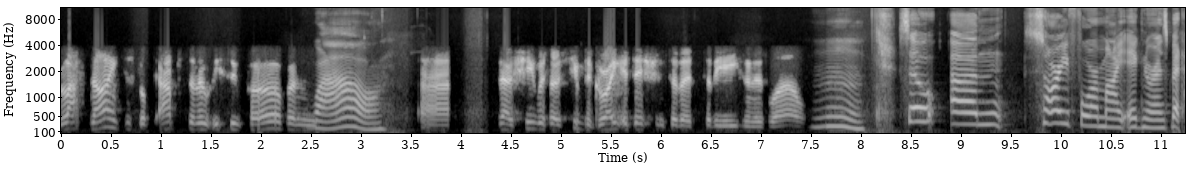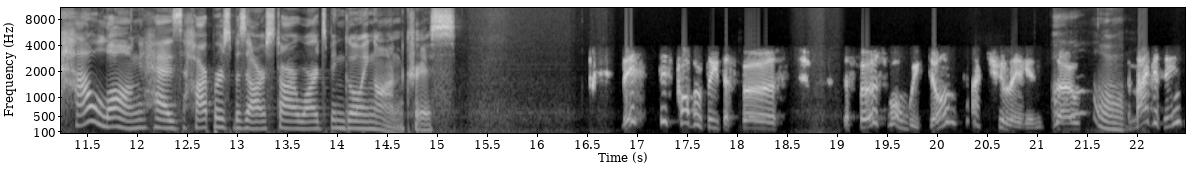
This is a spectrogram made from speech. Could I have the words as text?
last night just looked absolutely superb. And Wow. uh, no, she was a she was a great addition to the to the evening as well. So, um, sorry for my ignorance, but how long has Harper's Bazaar Star Awards been going on, Chris? This is probably the first the first one we've done actually, and so Oh. the magazine's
